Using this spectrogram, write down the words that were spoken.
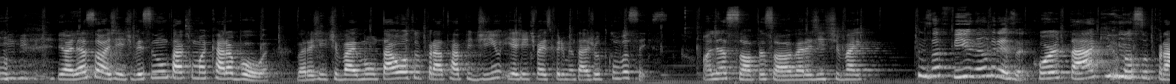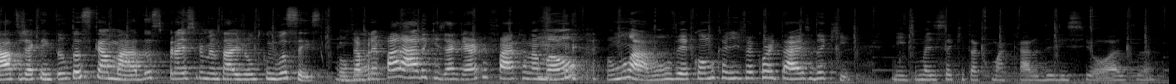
e olha só, gente, vê se não tá com uma cara boa. Agora a gente vai montar o outro prato rapidinho e a gente vai experimentar junto com vocês. Olha só, pessoal, agora a gente vai desafio, né, Andresa? Cortar aqui o nosso prato, já que tem tantas camadas, para experimentar junto com vocês. A gente tá preparada aqui, já garfo e faca na mão. vamos lá, vamos ver como que a gente vai cortar isso daqui. Gente, mas isso aqui tá com uma cara deliciosa.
